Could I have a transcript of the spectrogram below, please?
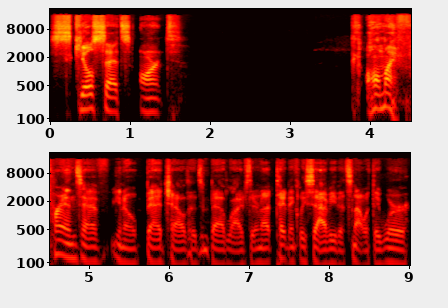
skill sets aren't like, all my friends have, you know, bad childhoods and bad lives. They're not technically savvy. That's not what they were.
